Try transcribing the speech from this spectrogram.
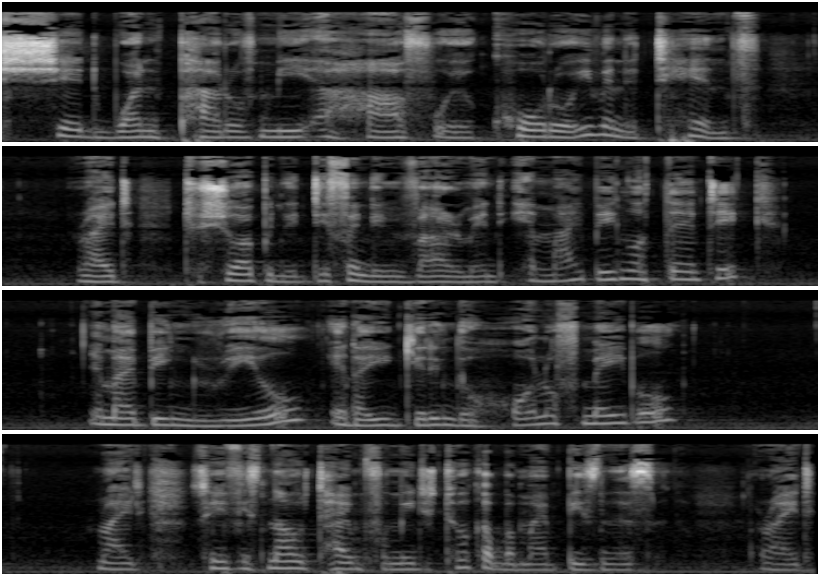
shed one part of me, a half or a quarter or even a tenth, right, to show up in a different environment, am I being authentic? Am I being real? And are you getting the whole of Mabel? Right? So if it's now time for me to talk about my business, right,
